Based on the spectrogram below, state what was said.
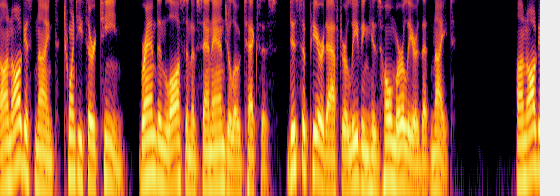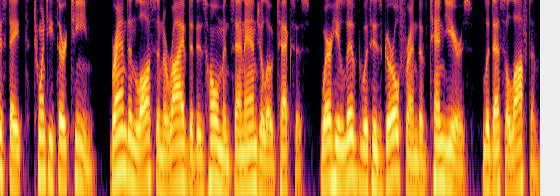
On August 9, 2013, Brandon Lawson of San Angelo, Texas, disappeared after leaving his home earlier that night. On August 8, 2013, Brandon Lawson arrived at his home in San Angelo, Texas, where he lived with his girlfriend of 10 years, Ladessa Lofton.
